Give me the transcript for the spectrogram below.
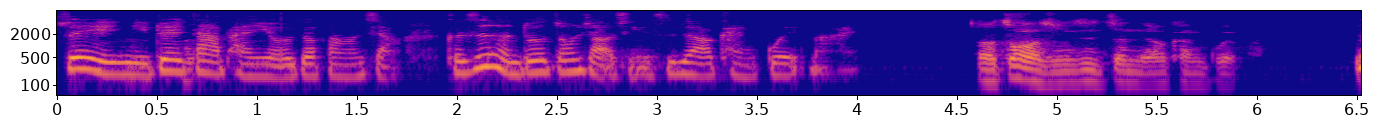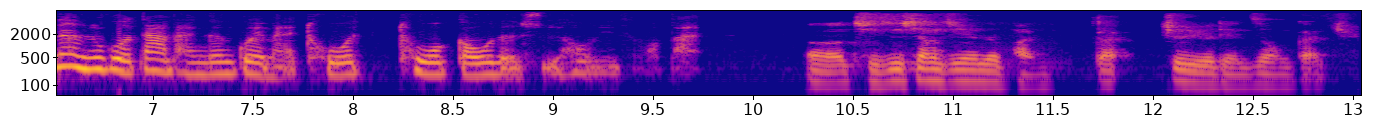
所以你对大盘有一个方向，可是很多中小型是不是要看贵买？呃，中小型是真的要看贵买。那如果大盘跟柜买脱脱钩的时候，你怎么办？呃，其实像今天的盘，但就有点这种感觉。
